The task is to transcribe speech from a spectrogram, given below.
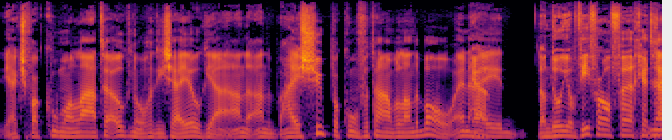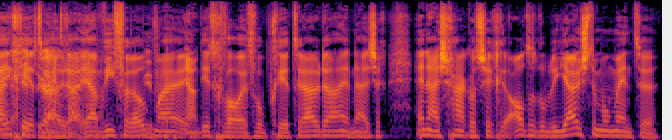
ja, ik sprak Koeman later ook nog. En die zei ook, ja, aan de, aan de, hij is super comfortabel aan de bal. En Ja. hij Dan doe je op Wiever of uh, Geertruida? Nee, Geertruida. Geertruida. Ja, Wiever ook, Wiever, maar ja. in dit geval even op Geertruida. En hij, zegt, en hij schakelt zich altijd op de juiste momenten.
